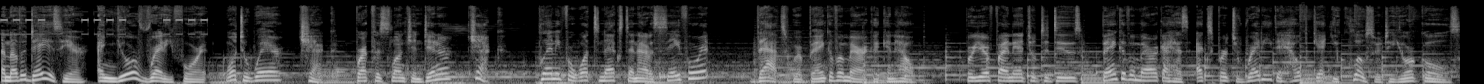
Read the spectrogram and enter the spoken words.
Another day is here and you're ready for it. What to wear? Check. Breakfast, lunch, and dinner? Check. Planning for what's next and how to save for it? That's where Bank of America can help. For your financial to-dos, Bank of America has experts ready to help get you closer to your goals.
